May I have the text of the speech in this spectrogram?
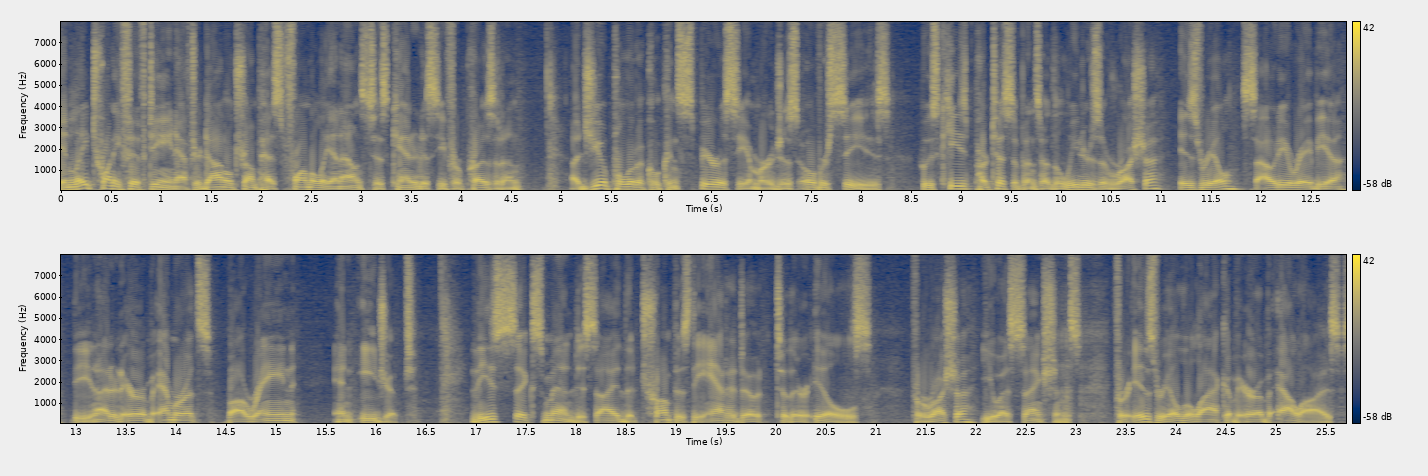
In late 2015, after Donald Trump has formally announced his candidacy for president, a geopolitical conspiracy emerges overseas whose key participants are the leaders of Russia, Israel, Saudi Arabia, the United Arab Emirates, Bahrain, and Egypt. These six men decide that Trump is the antidote to their ills. For Russia, U.S. sanctions. For Israel, the lack of Arab allies.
